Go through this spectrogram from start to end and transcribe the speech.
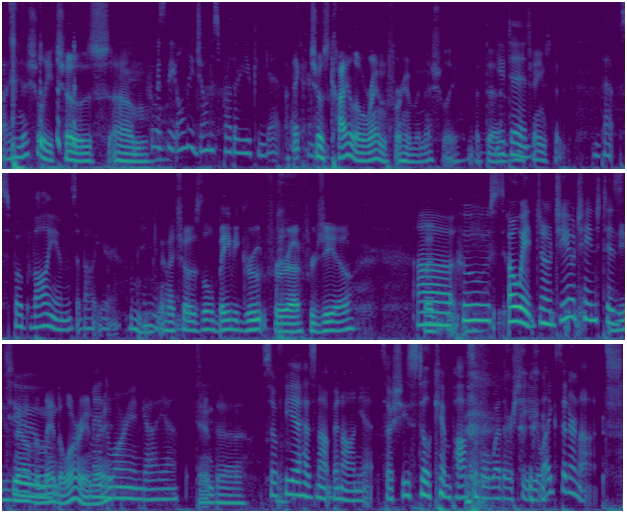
I initially chose. Um, who is the only Jonas brother you can get? I think I chose Kylo Ren for him initially, but uh, You did. changed him. That spoke volumes about your opinion. And I chose little baby Groot for uh, for Geo. Uh, but- who's? Oh wait, no. Geo changed his He's to now the Mandalorian, right? Mandalorian guy. Yeah. And uh, Sophia has not been on yet, so she's still Kim Possible whether she likes it or not.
